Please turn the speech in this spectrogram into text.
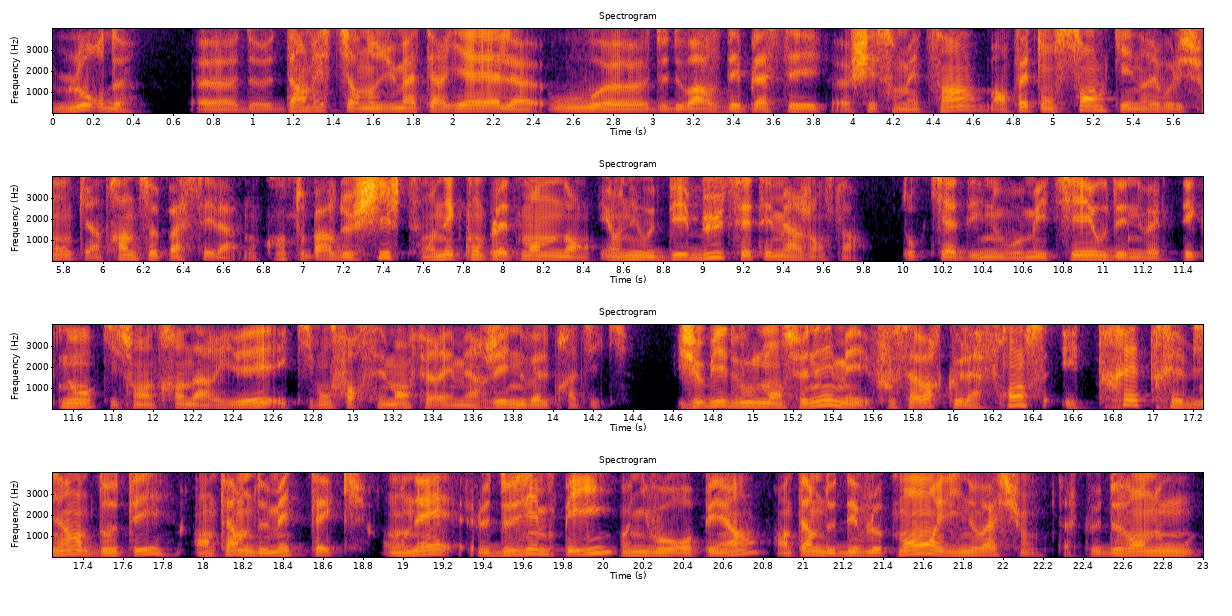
lourdes d'investir dans du matériel ou euh, de devoir se déplacer euh, chez son médecin, bah, en fait, on sent qu'il y a une révolution qui est en train de se passer là. Donc, quand on parle de shift, on est complètement dedans et on est au début de cette émergence-là. Donc, il y a des nouveaux métiers ou des nouvelles technos qui sont en train d'arriver et qui vont forcément faire émerger une nouvelle pratique. J'ai oublié de vous le mentionner, mais il faut savoir que la France est très très bien dotée en termes de medtech. On est le deuxième pays au niveau européen en termes de développement et d'innovation. C'est-à-dire que devant nous,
